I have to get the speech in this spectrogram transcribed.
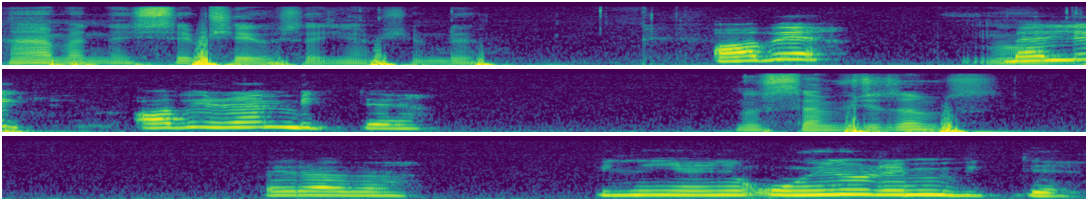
Ha ben de size bir şey göstereceğim şimdi. Abi Ne oldu? bellek abi RAM bitti. Nasıl sen videoda mısın? Hayır abi. Bildiğin yani oyunun RAM'i bitti.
